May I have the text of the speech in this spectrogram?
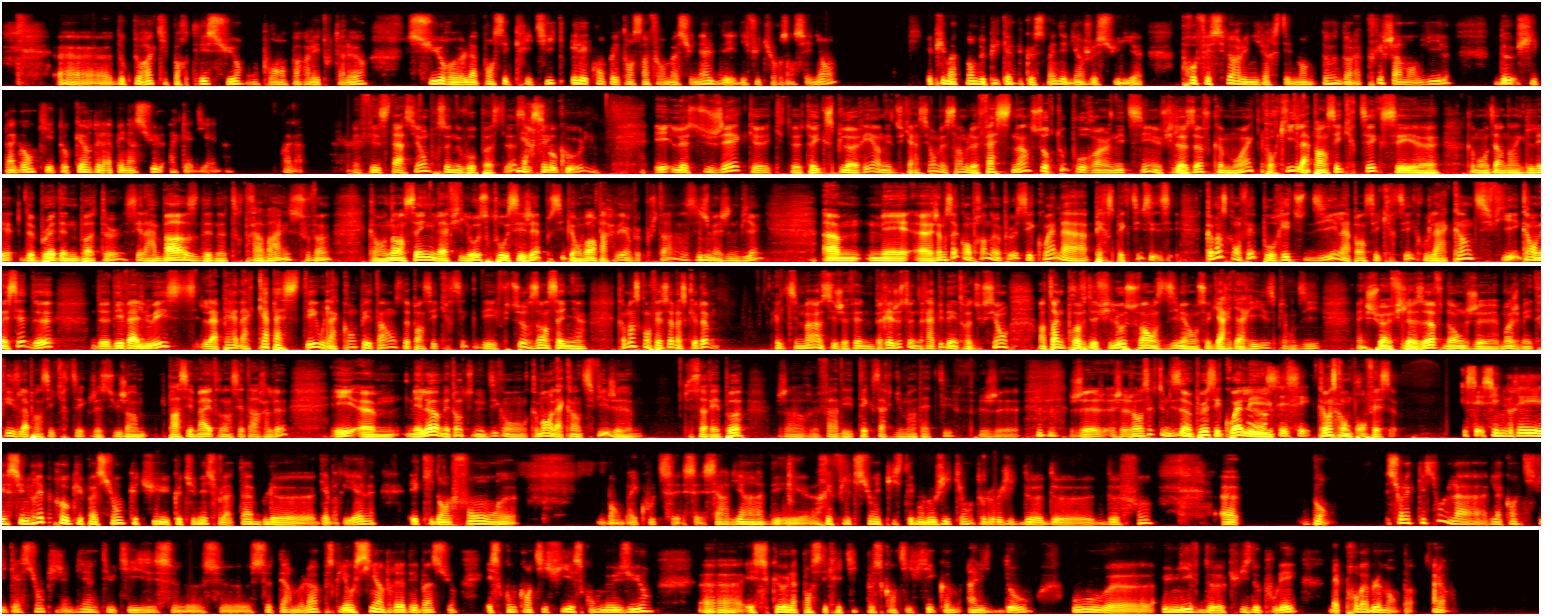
doctorat qui portait sur, on pourra en parler tout à l'heure, sur la pensée critique et les compétences informationnelles des futurs enseignants. Et puis maintenant, depuis quelques semaines, eh bien, je suis euh, professeur à l'Université de Moncton, dans la très charmante ville de Chipagan, qui est au cœur de la péninsule acadienne. Voilà félicitations pour ce nouveau poste-là. Merci beaucoup. Cool. Et le sujet que, que tu as exploré en éducation me semble fascinant, surtout pour un éthicien, un philosophe comme moi, pour qui la pensée critique, c'est, euh, comme on dit en anglais, the bread and butter. C'est la base de notre travail, souvent, quand on enseigne la philo, surtout au cégep aussi, puis on va en parler un peu plus tard, si mhm. j'imagine bien. Um, mais euh, j'aimerais comprendre un peu, c'est quoi la perspective? comment est-ce qu'on fait pour étudier la pensée critique ou la quantifier quand on essaie de, d'évaluer mhm. la, la capacité ou la compétence de pensée critique des futurs enseignants. Comment est-ce qu'on fait ça? Parce que là, Ultimement, si je fais une, juste une rapide introduction, en tant que prof de philo, souvent on se dit, mais on se gargarise, puis on dit, mais je suis un philosophe, donc je, moi je maîtrise la pensée critique, je suis genre passé maître dans cet art-là. Et euh, mais là, mettons que tu nous dis comment on la quantifie, je ne saurais pas, genre faire des textes argumentatifs. Je, je, j'aimerais que tu me dises un peu, c'est quoi les, comment est-ce qu'on fait ça? C'est une, vraie, une vraie préoccupation que tu, que tu mets sur la table, euh, Gabriel, et qui, dans le fond, euh, bon, bah écoute, ça revient à des euh, réflexions épistémologiques et ontologiques de, de, fond. bon, sur la question de la, de quantification, puis j'aime bien que tu utilises ce, terme-là, parce qu'il y a aussi un vrai débat sur est-ce qu'on quantifie, est-ce qu'on mesure, est-ce que la pensée critique peut se quantifier comme un litre d'eau ou euh, une livre de cuisses de poulet, mais probablement pas. Alors,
